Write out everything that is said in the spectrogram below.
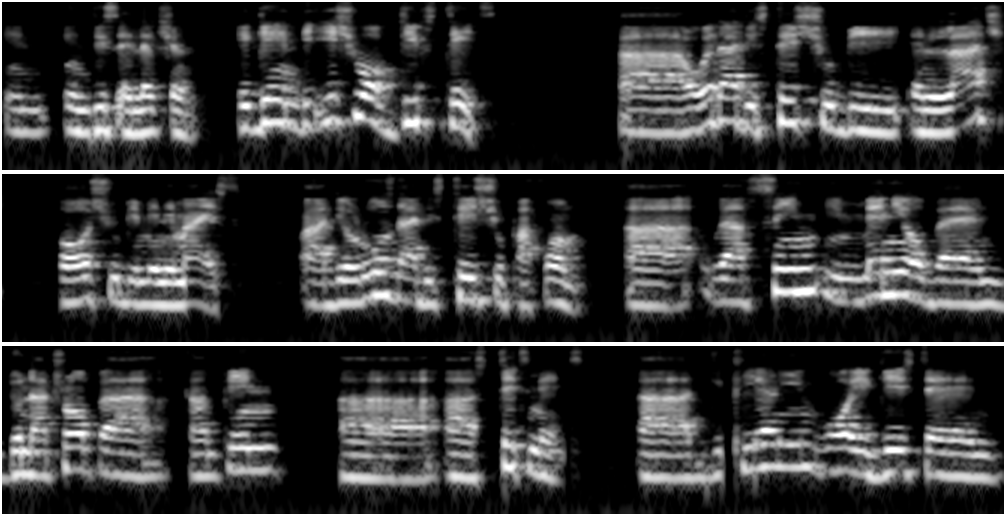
in, in this election. Again, the issue of deep states, uh, whether the state should be enlarged or should be minimized, the roles that the state should perform. Uh, we have seen in many of uh, Donald Trump uh, campaign uh, uh, statements uh, declaring war against and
